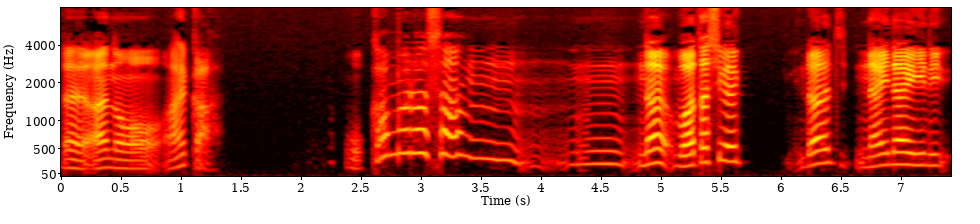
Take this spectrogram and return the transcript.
だから、あの、あれか。岡村さん、な、私がラジ、ナイナイ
